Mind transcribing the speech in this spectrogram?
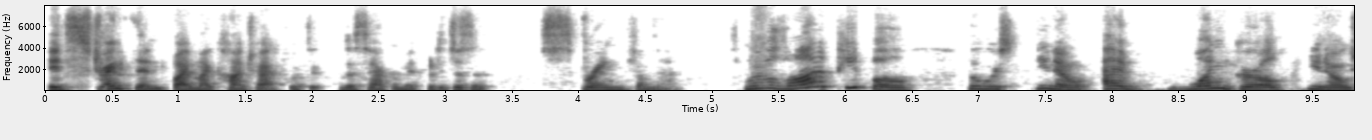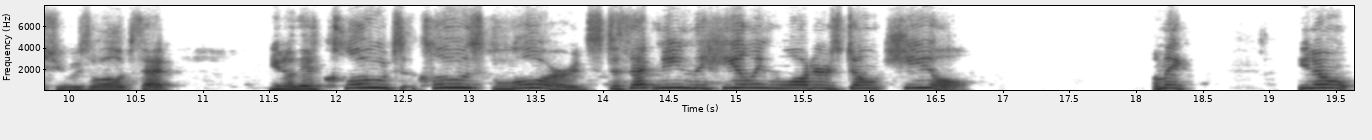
It's strengthened by my contract with the, the sacrament but it doesn't spring from that. We have a lot of people who were you know i had one girl you know she was all upset. You know they've closed closed Lourdes. does that mean the healing waters don't heal? I'm like you know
